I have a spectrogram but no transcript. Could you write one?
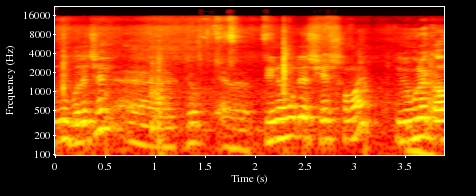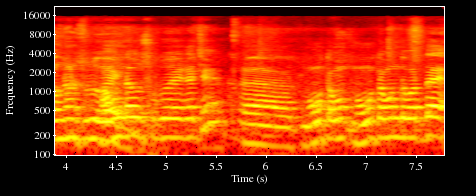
উনি বলেছেন তৃণমূলের শেষ সময় তৃণমূলের কাউন্টডাউন শুরু হয় কাউন্টডাউন শুরু হয়ে গেছে। মমতা মমতা বন্দ্যোপাধ্যায়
